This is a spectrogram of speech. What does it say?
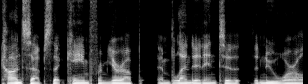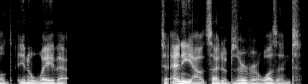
concepts that came from Europe and blended into the New World in a way that to any outside observer wasn't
